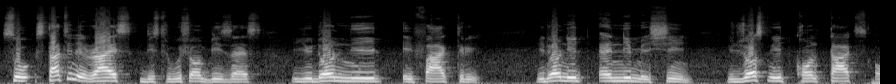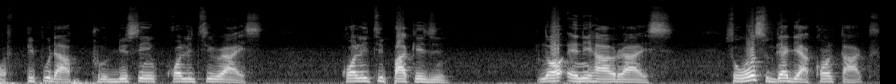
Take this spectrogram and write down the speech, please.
So starting a rice distribution business you don't need a factory. You don't need any machine. You just need contacts of people that are producing quality rice quality packaging not anyhow rice. So once you get their contact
